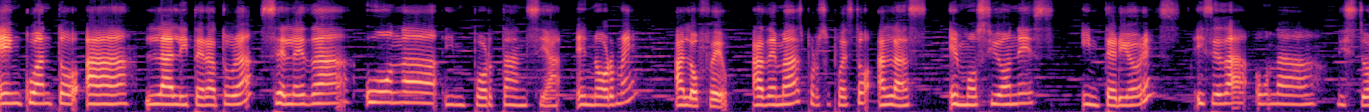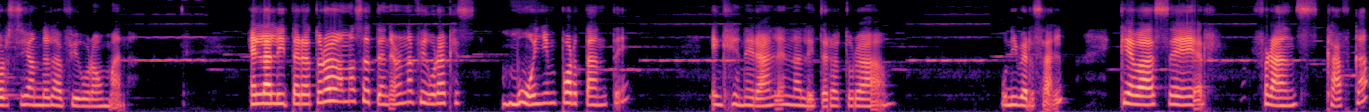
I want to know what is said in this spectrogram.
En cuanto a la literatura, se le da una importancia enorme a lo feo. Además, por supuesto, a las emociones interiores y se da una distorsión de la figura humana. En la literatura vamos a tener una figura que es muy importante en general en la literatura universal, que va a ser Franz Kafka.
